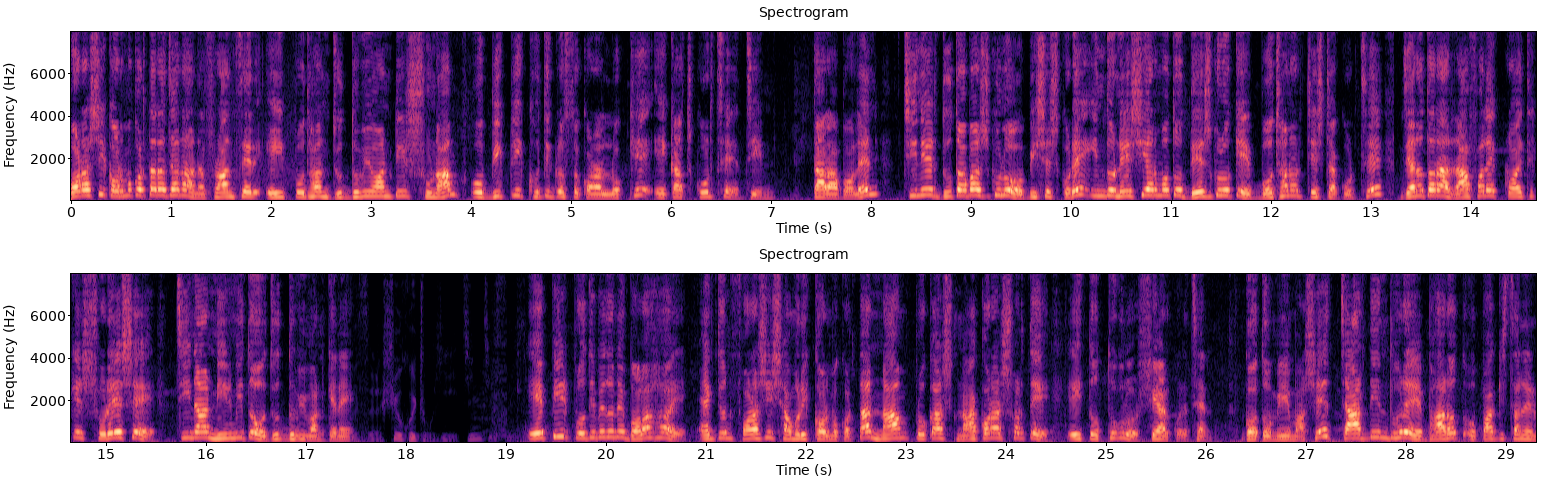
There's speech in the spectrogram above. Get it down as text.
ফরাসি কর্মকর্তারা জানান, ফ্রান্সের এই প্রধান যুদ্ধবিমানটির সুনাম ও বিক্রি ক্ষতিগ্রস্ত করার লক্ষ্যে এ কাজ করছে চীন। তারা বলেন, চীনের দূতাবাসগুলো, বিশেষ করে ইন্দোনেশিয়ার মতো দেশগুলোকে বোঝানোর চেষ্টা করছে, যেন তারা রাফালে ক্রয় থেকে সরে এসে চীনা নির্মিত যুদ্ধবিমান কেনে। এপির প্রতিবেদনে বলা হয়, একজন ফরাসি সামরিক কর্মকর্তা নাম প্রকাশ না করার শর্তে এই তথ্যগুলো শেয়ার করেছেন। গত মে মাসে চার দিন ধরে ভারত ও পাকিস্তানের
